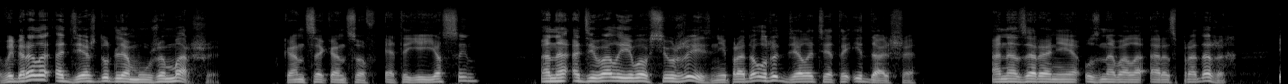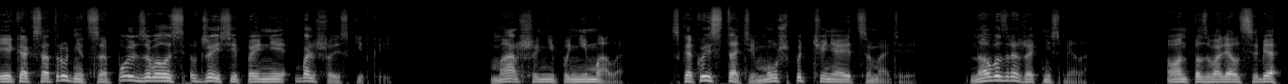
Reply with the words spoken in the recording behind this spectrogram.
выбирала одежду для мужа Марши. В конце концов, это ее сын. Она одевала его всю жизнь и продолжит делать это и дальше. Она заранее узнавала о распродажах и, как сотрудница, пользовалась в Джейси Пенни большой скидкой. Марша не понимала, с какой стати муж подчиняется матери, но возражать не смела. Он позволял себе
